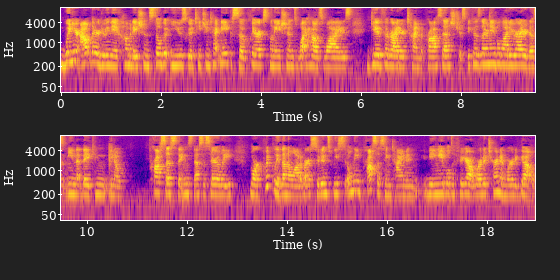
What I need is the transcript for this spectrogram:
when you're out there doing the accommodations, still use good teaching techniques. So clear explanations, what, how's, whys, give the rider time to process. Just because they're an able-bodied rider doesn't mean that they can, you know, process things necessarily more quickly than a lot of our students. We still need processing time and being able to figure out where to turn and where to go.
